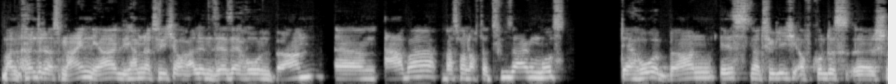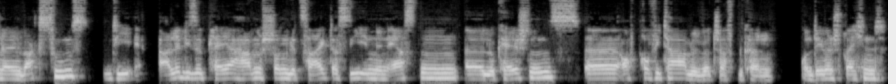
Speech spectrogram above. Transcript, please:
Man könnte das meinen, ja. Die haben natürlich auch alle einen sehr, sehr hohen Burn. Ähm, aber was man noch dazu sagen muss, der hohe Burn ist natürlich aufgrund des äh, schnellen Wachstums. Die, alle diese Player haben schon gezeigt, dass sie in den ersten äh, Locations äh, auch profitabel wirtschaften können. Und dementsprechend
